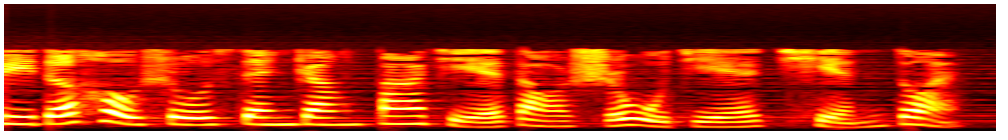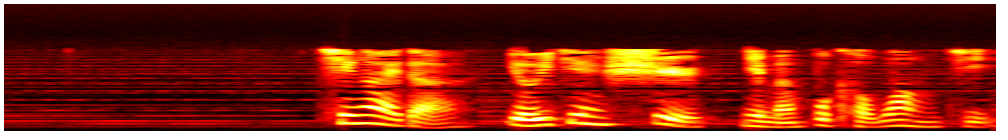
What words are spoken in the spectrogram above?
彼得后书三章八节到十五节前段，亲爱的，有一件事你们不可忘记，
